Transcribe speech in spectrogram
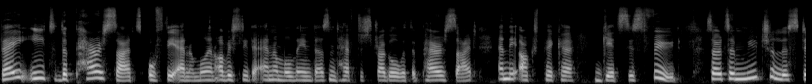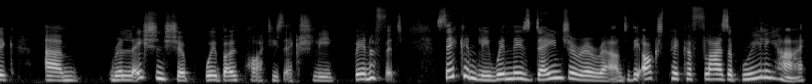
they eat the parasites off the animal, and obviously the animal then doesn't have to struggle with the parasite, and the oxpecker gets his food. So it's a mutualistic um, relationship where both parties actually benefit. Secondly, when there's danger around, the oxpecker flies up really high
